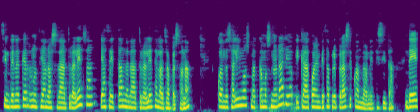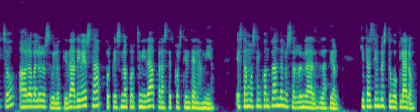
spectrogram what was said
sin tener que renunciar a nuestra naturaleza y aceptando la naturaleza de la otra persona. Cuando salimos, marcamos un horario y cada cual empieza a prepararse cuando lo necesita. De hecho, ahora valoro su velocidad diversa porque es una oportunidad para ser consciente de la mía estamos encontrando nuestro rol en la relación. Quizás siempre estuvo claro,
